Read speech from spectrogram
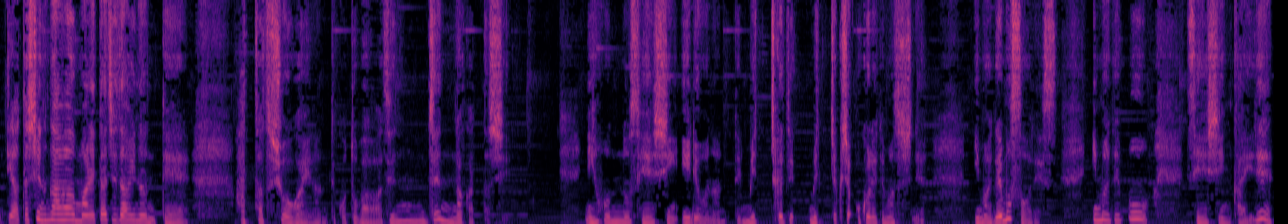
う。で、私が生まれた時代なんて、発達障害なんて言葉は全然なかったし、日本の精神医療なんてめっちゃめっちゃくちゃ遅れてますしね。今でもそうです。今でも精神科医で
